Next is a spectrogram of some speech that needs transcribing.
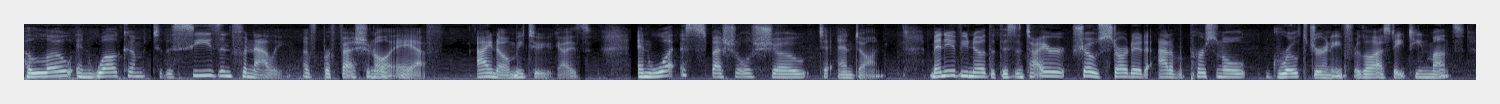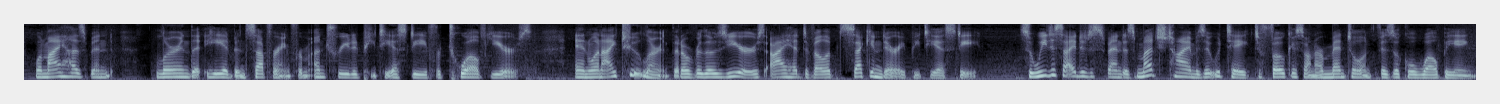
Hello and welcome to the season finale of Professional AF. I know, me too, you guys. And what a special show to end on. Many of you know that this entire show started out of a personal growth journey for the last 18 months when my husband learned that he had been suffering from untreated PTSD for 12 years. And when I too learned that over those years I had developed secondary PTSD. So we decided to spend as much time as it would take to focus on our mental and physical well being.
